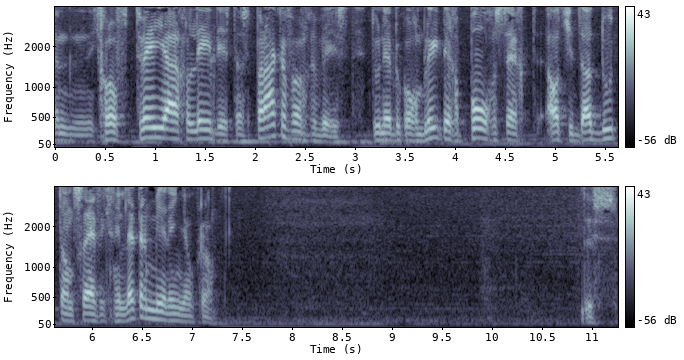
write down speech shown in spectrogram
een, ik geloof twee jaar geleden is daar sprake van geweest. Toen heb ik ogenblik tegen Paul gezegd... als je dat doet, dan schrijf ik geen letter meer in jouw krant. Dus...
